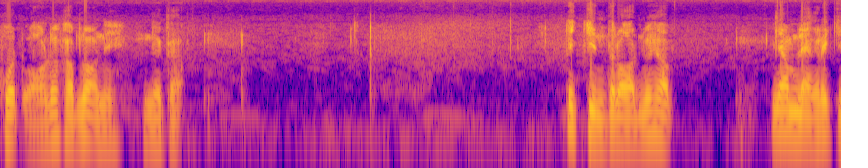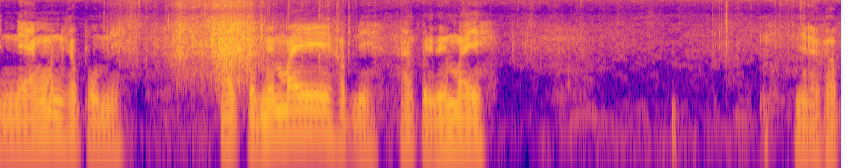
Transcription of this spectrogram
ขวดออกแล้วครับเนาะนี่เนี่ยก็ ได้กินตลอดไหมครับย่ำแรงได้กินแหนงมันครับผมนี่หักไปไม่ไหมครับนี่หักไปไม่ไหมนี่นะครับ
